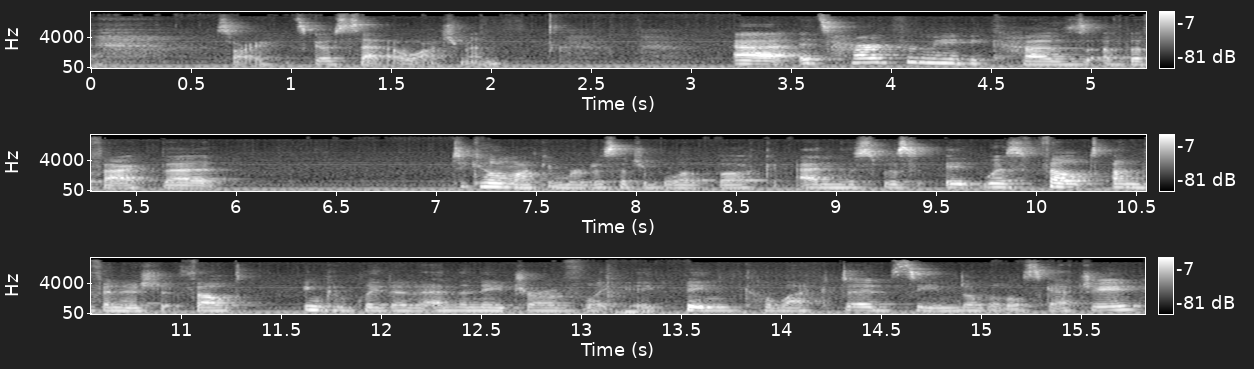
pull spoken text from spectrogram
Sorry, let's go set a Watchman. Uh, it's hard for me because of the fact that To Kill a Mockingbird is such a beloved book, and this was it was felt unfinished. It felt incompleted, and the nature of like it being collected seemed a little sketchy,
